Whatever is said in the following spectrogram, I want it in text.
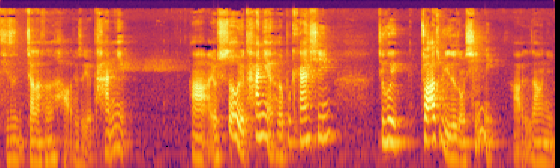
其实讲的很好，就是有贪念啊，有时候有贪念和不甘心，就会抓住你这种心理啊，让你。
